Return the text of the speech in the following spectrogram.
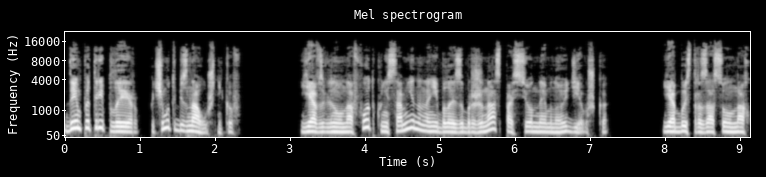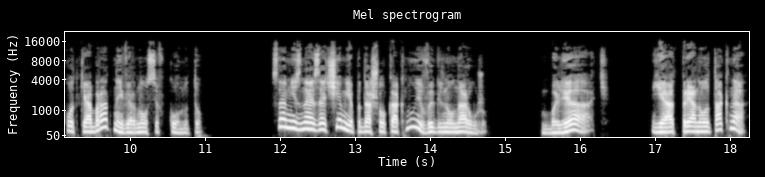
Да МП3-плеер, эм почему-то без наушников. Я взглянул на фотку, несомненно, на ней была изображена спасенная мною девушка. Я быстро засунул находки обратно и вернулся в комнату. Сам не зная зачем, я подошел к окну и выглянул наружу. Блять! Я отпрянул от окна.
